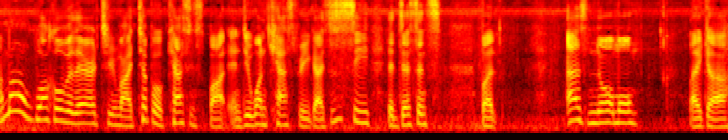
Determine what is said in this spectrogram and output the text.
I'm gonna walk over there to my typical casting spot and do one cast for you guys just to see the distance. But as normal, like uh,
